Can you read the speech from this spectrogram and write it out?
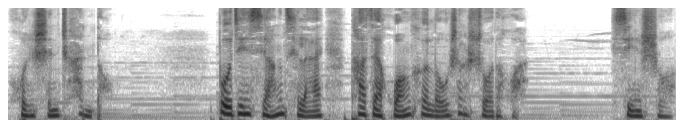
浑身颤抖，不禁想起来他在黄鹤楼上说的话，心说：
